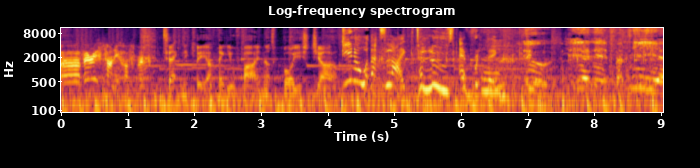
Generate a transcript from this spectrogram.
Uh, very funny, Hoffman. Technically, I think you'll find that's boyish charm. Do you know what that's like to lose everything? You tiene familia.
